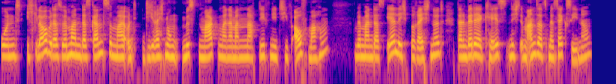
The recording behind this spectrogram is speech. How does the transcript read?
Und ich glaube, dass wenn man das Ganze mal, und die Rechnung müssten Marken meiner Meinung nach definitiv aufmachen, wenn man das ehrlich berechnet, dann wäre der Case nicht im Ansatz mehr sexy, ne?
